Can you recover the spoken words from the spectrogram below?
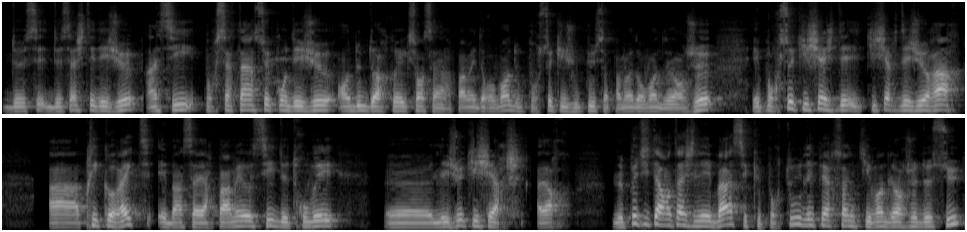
de, s'acheter des jeux. Ainsi, pour certains, ceux qui ont des jeux en double de leur collection, ça leur permet de revendre. Ou pour ceux qui jouent plus, ça permet de revendre leurs jeux. Et pour ceux qui cherchent des, qui cherchent des jeux rares, à prix correct, et eh ben, ça leur permet aussi de trouver euh, les jeux qu'ils cherchent. Alors, le petit avantage des bas, c'est que pour toutes les personnes qui vendent leurs jeux dessus,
